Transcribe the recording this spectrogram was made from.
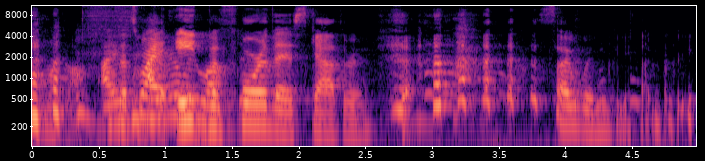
oh my god, I, That's why I, really ate before It. this, Catherine. so I wouldn't be hungry.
